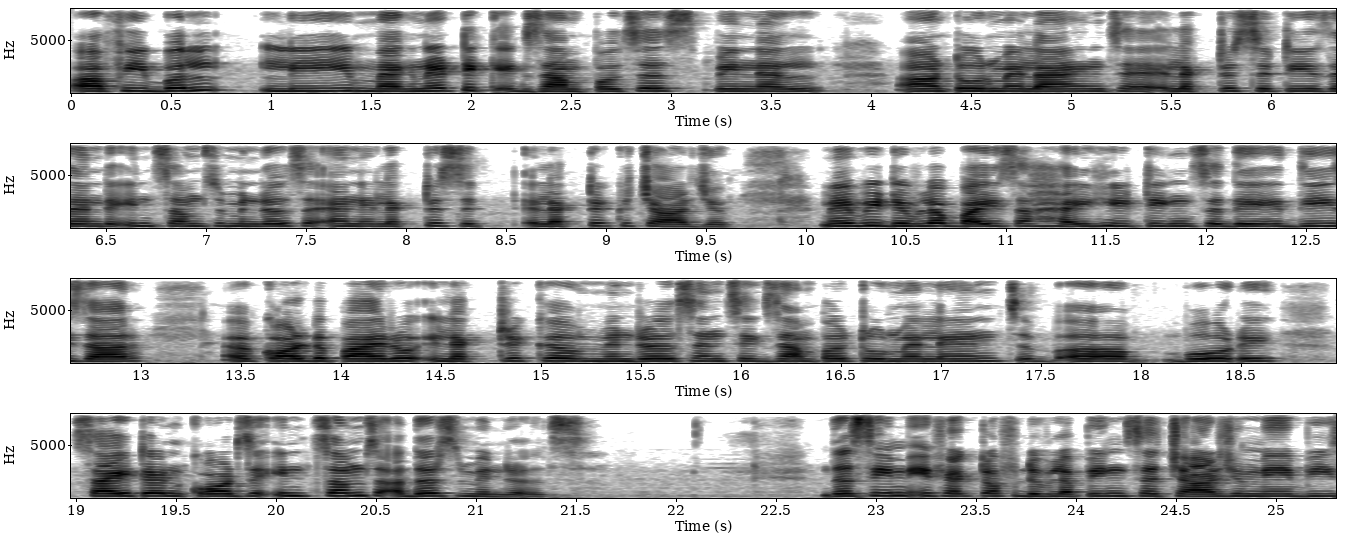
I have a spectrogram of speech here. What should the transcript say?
uh, feebly magnetic examples spinel uh, tourmalines uh, electricities and in some minerals an electric charge may be developed by high heatings they, these are called pyroelectric uh, minerals and example tourmalines uh, boracite and quartz in some others minerals the same effect of developing such charge may be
